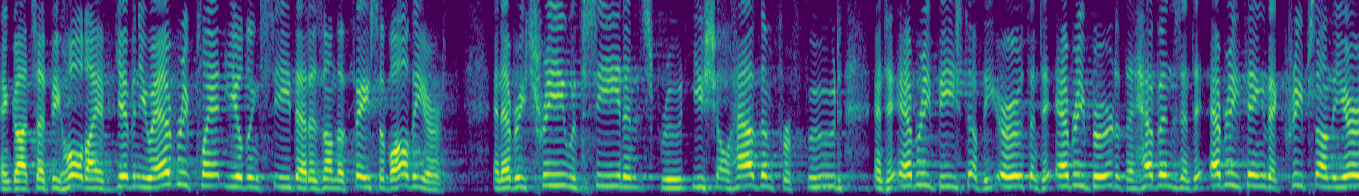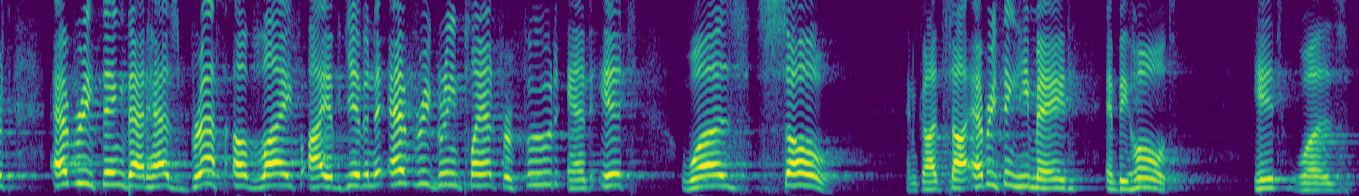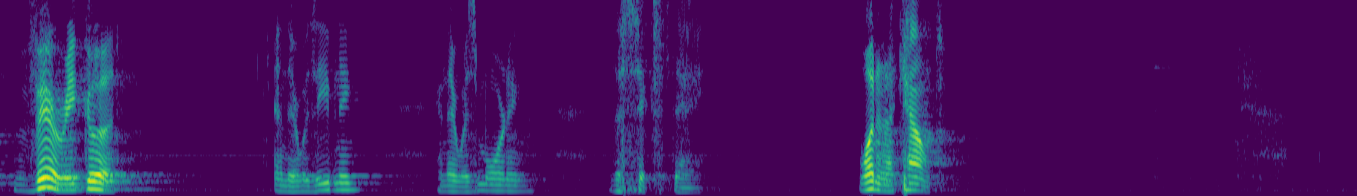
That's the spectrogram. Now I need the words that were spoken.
And God said, Behold, I have given you every plant yielding seed that is on the face of all the earth, and every tree with seed in its fruit. Ye shall have them for food, and to every beast of the earth, and to every bird of the heavens, and to everything that creeps on the earth, everything that has breath of life, I have given every green plant for food, and it was so. And God saw everything He made, and behold, it was very good. And there was evening, and there was morning, the sixth day. What an account.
